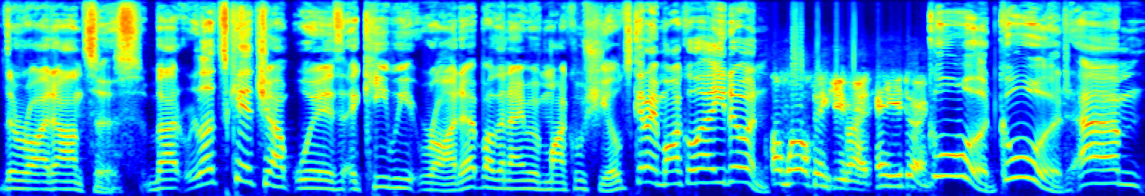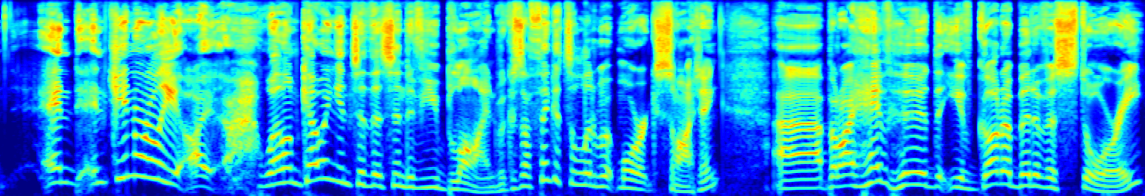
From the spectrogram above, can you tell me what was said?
the right answers. But let's catch up with a Kiwi rider by the name of Michael Shields. G'day, Michael. How are you doing? I'm well, thank you, mate. How are you doing? Good, good. Um, and and generally, I well, I'm going into this interview blind because I think it's a little bit more exciting. Uh, but I have heard that you've got a bit of a story,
